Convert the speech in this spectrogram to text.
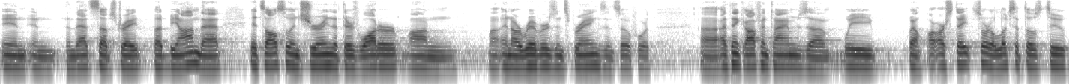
in, in, in that substrate. But beyond that, it's also ensuring that there's water on uh, in our rivers and springs and so forth. Uh, I think oftentimes um, we, well, our, our, state sort of looks at those two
